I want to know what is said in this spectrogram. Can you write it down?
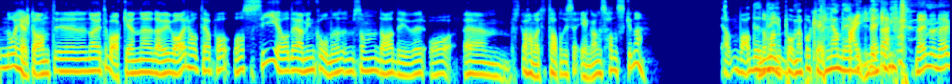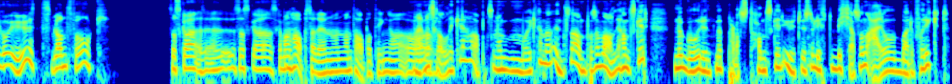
Noe helt annet. Eh, Nå er vi tilbake igjen eh, der vi var, holdt jeg på å si. Og det er min kone som da driver og um, skal ha meg til å ta på disse engangshanskene. Ja, hva det Når man- driver på med på kvelden, Jan, det Nei, vil jeg ikke vite. Nei, når jeg går ut blant folk, så skal, så skal, skal man ha på seg det når man tar på ting. Og, og Nei, man skal ikke ha på seg Man må ikke det, men enten så har man på seg vanlige hansker, men å gå rundt med plasthansker ute hvis du lifter bikkja sånn, er jo bare forrykt.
